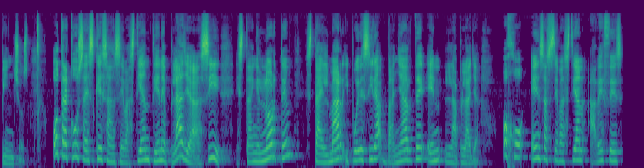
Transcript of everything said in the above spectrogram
pinchos. Otra cosa es que San Sebastián tiene playa, sí, está en el norte, está el mar y puedes ir a bañarte en la playa. Ojo, en San Sebastián a veces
